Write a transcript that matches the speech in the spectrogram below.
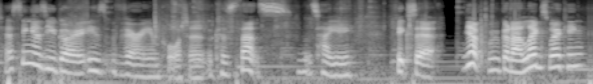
Testing as you go is very important because that's, that's how you fix it. Yep, we've got our legs working.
